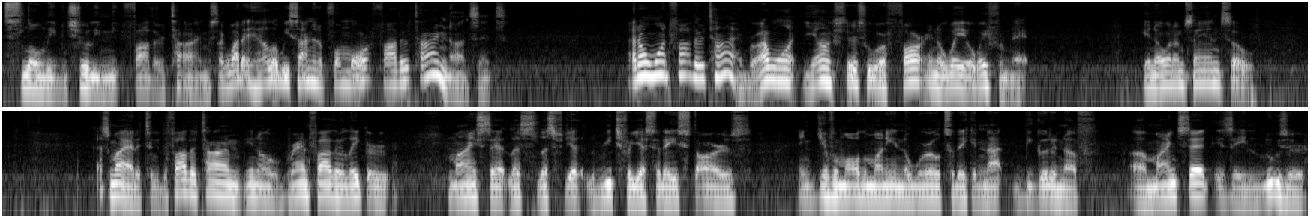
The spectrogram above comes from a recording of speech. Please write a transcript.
slowly but surely meet father time. It's like, why the hell are we signing up for more father time nonsense? I don't want father time, bro. I want youngsters who are far and away away from that. You know what I'm saying? So that's my attitude. The father time, you know, grandfather Laker mindset. Let's let's reach for yesterday's stars and give them all the money in the world so they can not be good enough. Uh, mindset is a loser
